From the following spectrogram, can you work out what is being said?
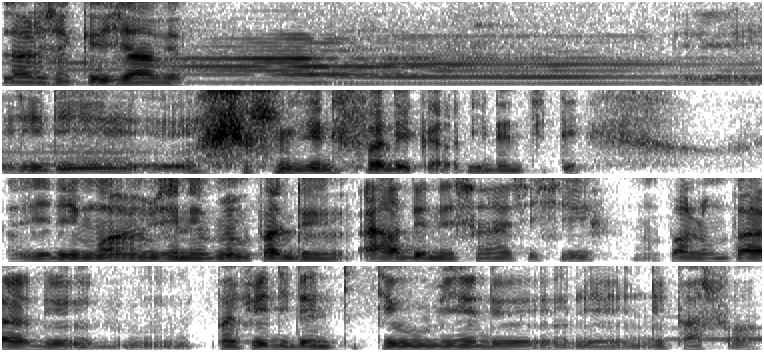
l'argent que j'avais J'ai dit, je n'ai pas de carte d'identité. J'ai dit, moi-même, je n'ai même pas de carte de naissance ici. Ne parlons pas de papier d'identité ou bien de, de, passeport.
